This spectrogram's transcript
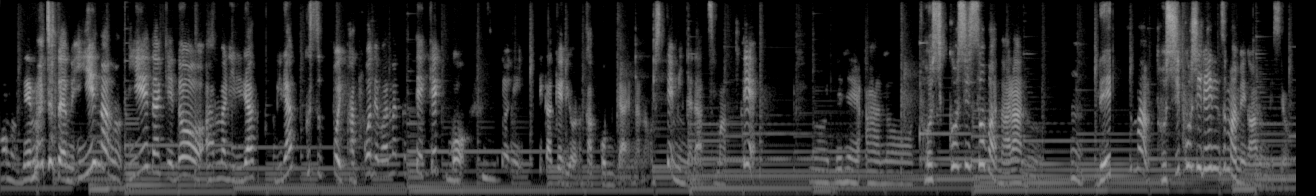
なので、まあ、ちょっとあの家なの家だけどあんまりリラリラックスっぽい格好ではなくて結構外に出かけるような格好みたいなのをしてみんなで集まって。でねあの年越しそばならぬ、うん、レンズ豆年越しレンズ豆があるんですよ。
